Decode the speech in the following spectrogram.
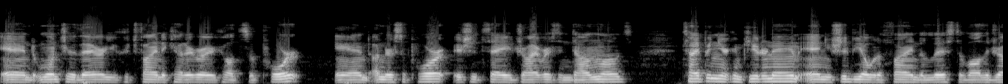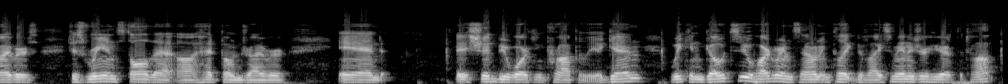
and once you're there you could find a category called support and under support it should say drivers and downloads. Type in your computer name and you should be able to find a list of all the drivers. Just reinstall that uh, headphone driver and it should be working properly. Again we can go to hardware and sound and click device manager here at the top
